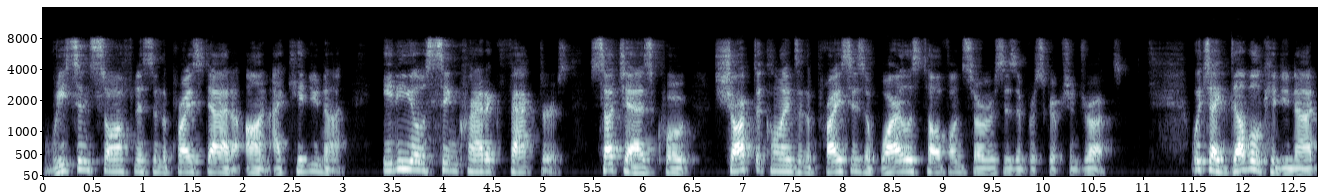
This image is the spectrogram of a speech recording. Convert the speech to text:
recent softness in the price data on, I kid you not, idiosyncratic factors such as, quote, sharp declines in the prices of wireless telephone services and prescription drugs, which I double kid you not,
